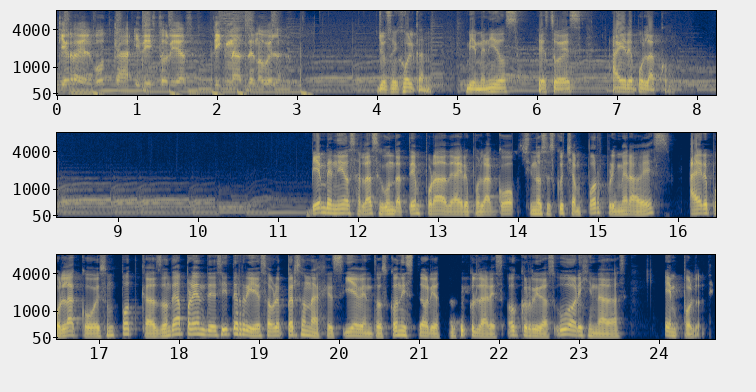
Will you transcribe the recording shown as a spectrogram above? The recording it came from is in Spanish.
tierra del vodka y de historias dignas de novela. Yo soy Holkan. Bienvenidos, esto es Aire Polaco. Bienvenidos a la segunda temporada de Aire Polaco. Si nos escuchan por primera vez, Aire Polaco es un podcast donde aprendes y te ríes sobre personajes y eventos con historias particulares ocurridas u originadas en Polonia.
